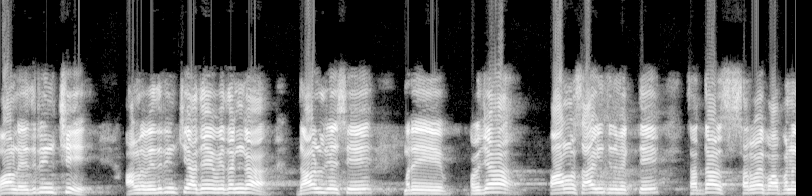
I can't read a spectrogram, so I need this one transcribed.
వాళ్ళని ఎదిరించి వాళ్ళని ఎదిరించి అదే విధంగా దాడులు చేసి మరి ప్రజా పాలన సాగించిన వ్యక్తి సర్దార్ సర్వాయి పాపన్న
